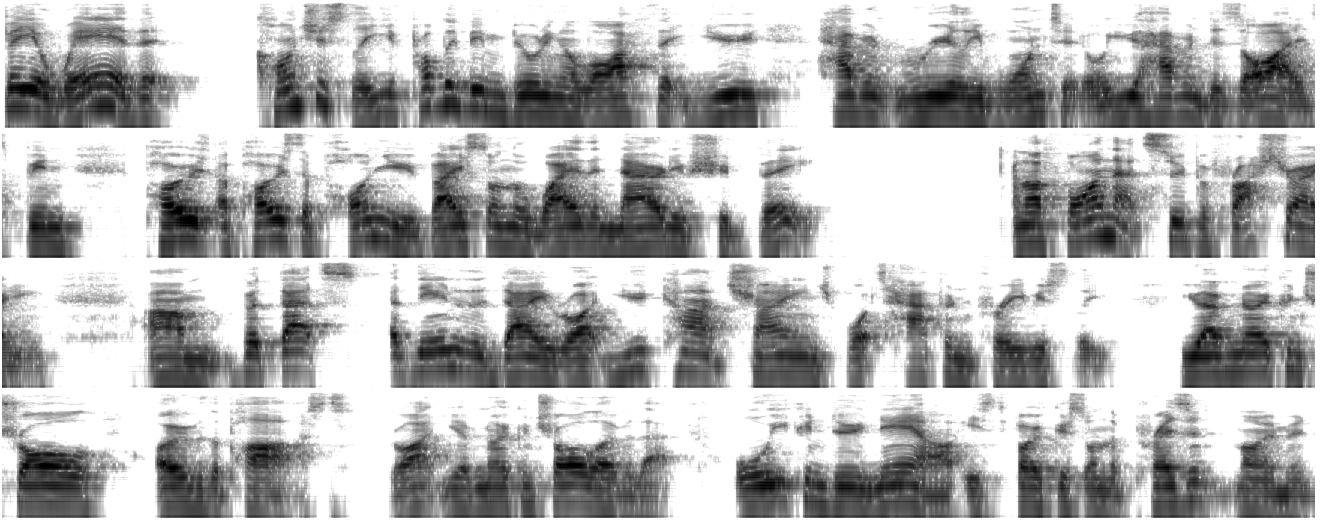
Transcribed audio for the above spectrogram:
be aware that consciously you've probably been building a life that you haven't really wanted or you haven't desired. It's been posed opposed upon you based on the way the narrative should be. And i find that super frustrating. Um, but that's at the end of the day right you can't change what's happened previously. You have no control over the past right? You have no control over that all you can do now is focus on the present moment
